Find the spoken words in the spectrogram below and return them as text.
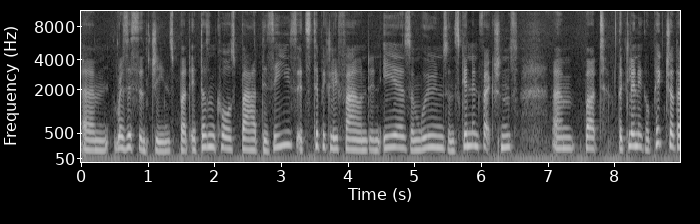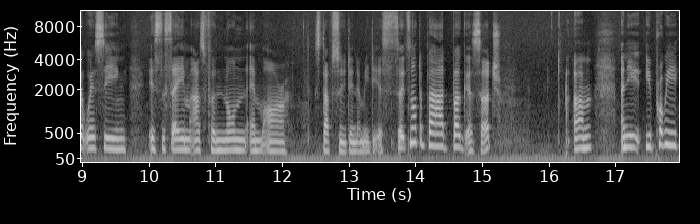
um, resistance genes, but it doesn't cause bad disease. It's typically found in ears and wounds and skin infections. Um, but the clinical picture that we're seeing is the same as for non MR staph pseudointermedius. So it's not a bad bug as such. Um, and you, you probably,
